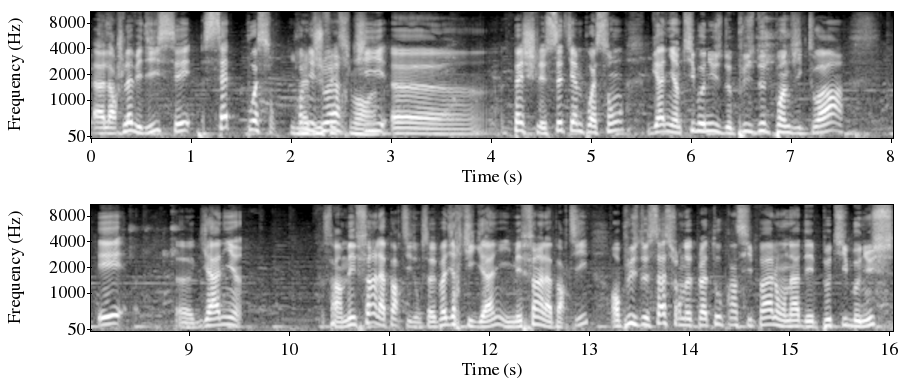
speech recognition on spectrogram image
Alors, je l'avais dit, c'est 7 poissons. Il Premier dit, joueur qui euh, pêche le 7 poisson gagne un petit bonus de plus 2 de points de victoire et euh, gagne... Enfin, met fin à la partie. Donc, ça veut pas dire qu'il gagne, il met fin à la partie. En plus de ça, sur notre plateau principal, on a des petits bonus.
